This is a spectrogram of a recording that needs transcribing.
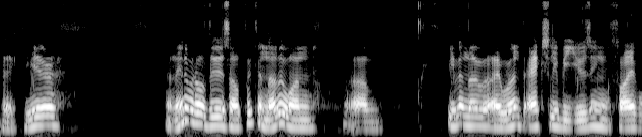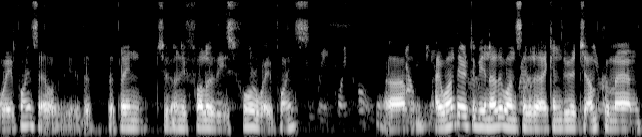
back here. And then what I'll do is I'll put another one um, even though I won't actually be using five waypoints, the, the plane should only follow these four waypoints. Um, I want there to be another one so that I can do a jump command,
